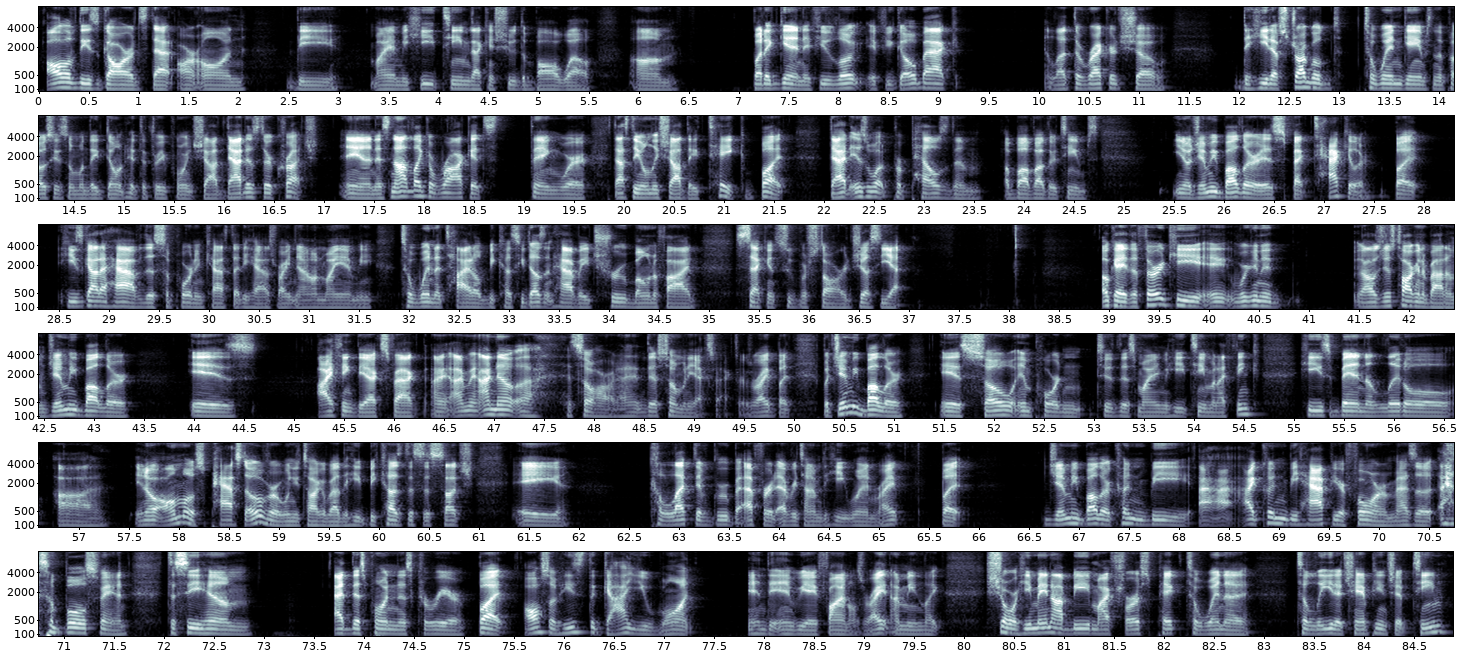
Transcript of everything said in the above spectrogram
all of these guards that are on the Miami Heat team that can shoot the ball well. Um, but again, if you look if you go back and let the record show the Heat have struggled to win games in the postseason when they don't hit the three point shot. That is their crutch. And it's not like a Rockets thing where that's the only shot they take, but that is what propels them above other teams. You know, Jimmy Butler is spectacular, but he's got to have the supporting cast that he has right now in Miami to win a title because he doesn't have a true bona fide second superstar just yet. Okay, the third key, eh, we're going to, I was just talking about him. Jimmy Butler is I think the X Factor. I, I mean, I know uh, it's so hard. I, there's so many X factors, right? But but Jimmy Butler is so important to this Miami Heat team, and I think he's been a little, uh, you know, almost passed over when you talk about the Heat because this is such a collective group effort every time the Heat win, right? But Jimmy Butler couldn't be I, I couldn't be happier for him as a as a Bulls fan to see him at this point in his career, but also he's the guy you want in the NBA finals, right? I mean, like, sure, he may not be my first pick to win a to lead a championship team,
